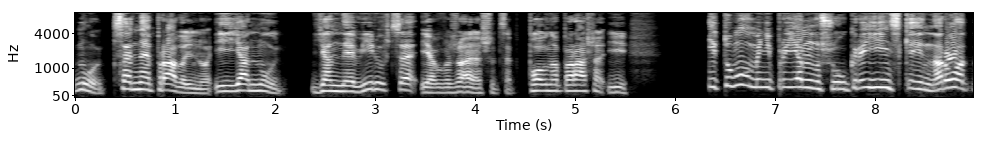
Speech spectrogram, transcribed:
ну, це неправильно. І я, ну, я не вірю в це. Я вважаю, що це повна параша. І, і тому мені приємно, що український народ,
